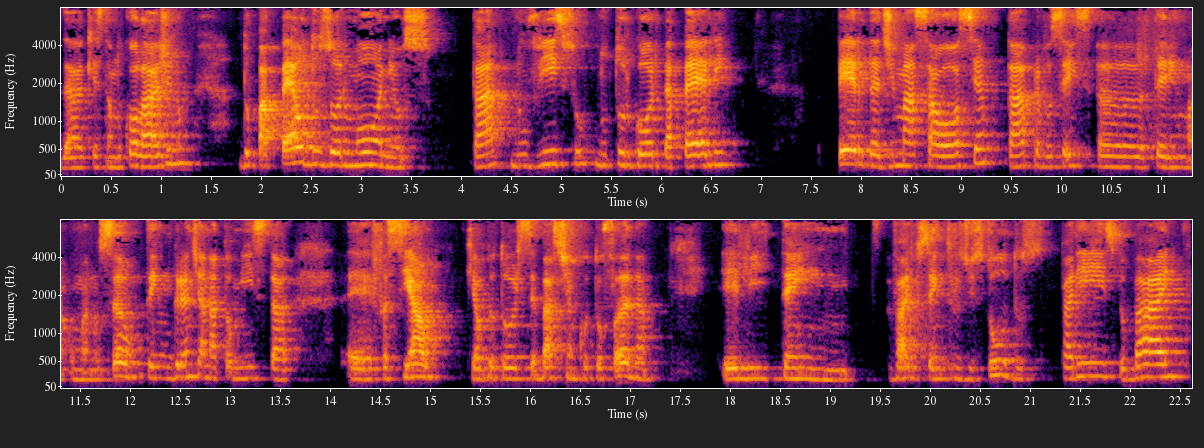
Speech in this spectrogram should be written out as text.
da questão do colágeno, do papel dos hormônios, tá? No viço, no turgor da pele, perda de massa óssea, tá? Para vocês uh, terem uma, uma, noção, tem um grande anatomista é, facial, que é o Dr. Sebastian Cotofana, ele tem vários centros de estudos, Paris, Dubai,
